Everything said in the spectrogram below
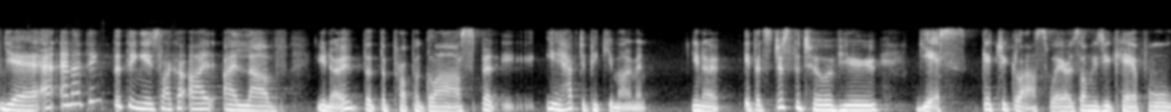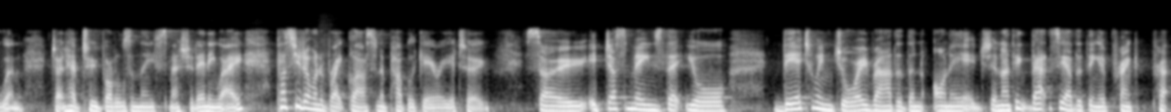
Yeah and, and i think the thing is like i i love you know the, the proper glass but you have to pick your moment. You know if it's just the two of you yes, get your glassware as long as you're careful and don't have two bottles and then you smash it anyway. Plus, you don't want to break glass in a public area too. So it just means that you're there to enjoy rather than on edge. And I think that's the other thing of prank, pra-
